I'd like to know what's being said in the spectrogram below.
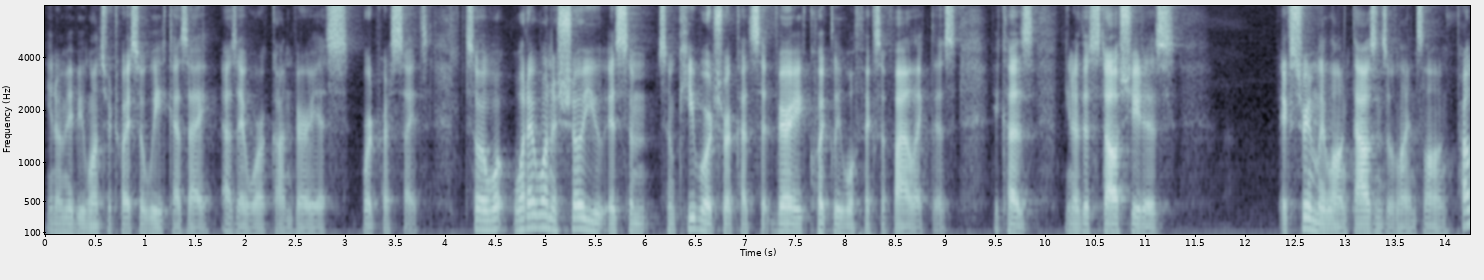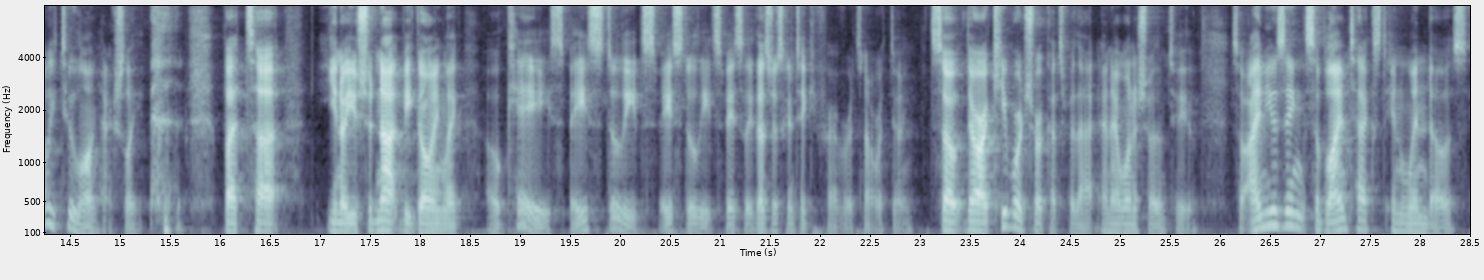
you know, maybe once or twice a week as I as I work on various WordPress sites. So what, what I want to show you is some some keyboard shortcuts that very quickly will fix a file like this, because you know this style sheet is extremely long, thousands of lines long, probably too long actually, but uh, you know, you should not be going like, okay, space delete, space delete, space delete. That's just going to take you forever. It's not worth doing. So there are keyboard shortcuts for that, and I want to show them to you. So I'm using Sublime Text in Windows,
